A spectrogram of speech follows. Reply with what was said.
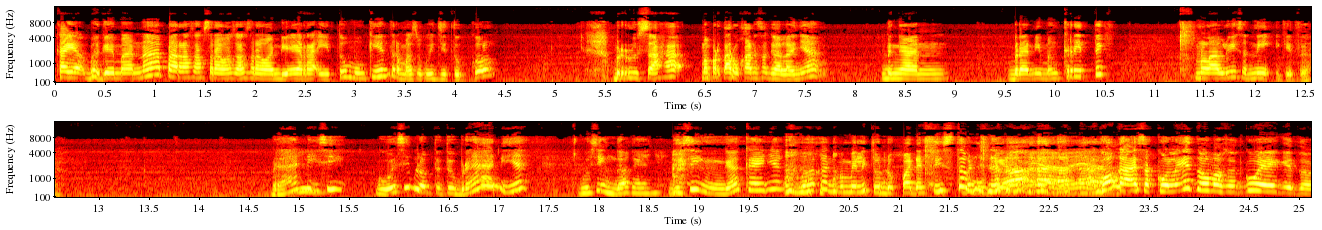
Kayak bagaimana para sastrawan-sastrawan di era itu mungkin termasuk Wiji Tukul berusaha mempertaruhkan segalanya dengan berani mengkritik melalui seni gitu. Berani sih. Gue sih belum tentu berani ya. Gue sih enggak kayaknya. gue sih enggak kayaknya. Gue akan memilih tunduk pada sistem mungkin. Iya. gue nggak sekul itu maksud gue gitu.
